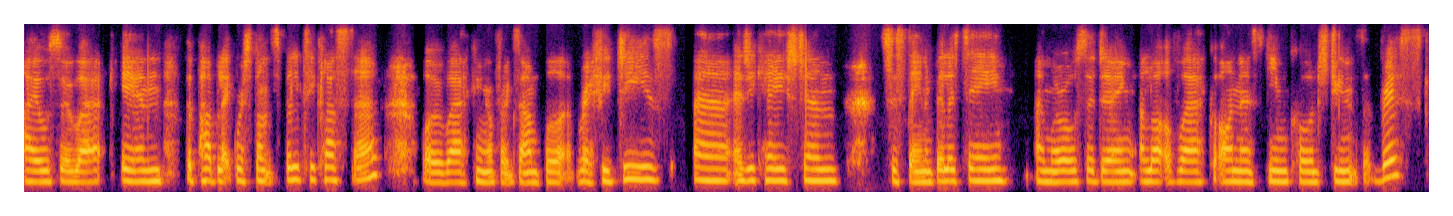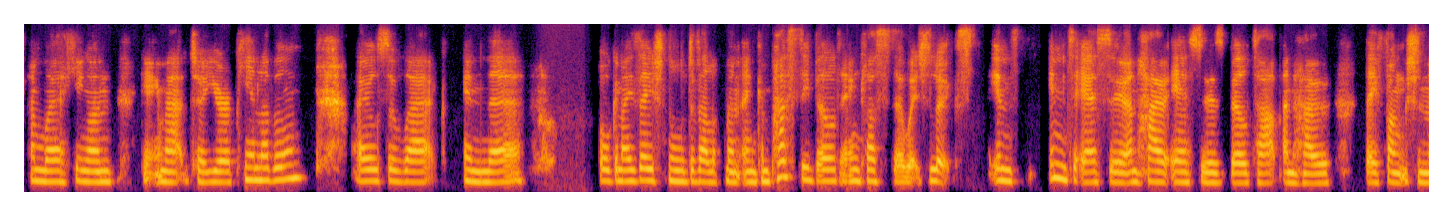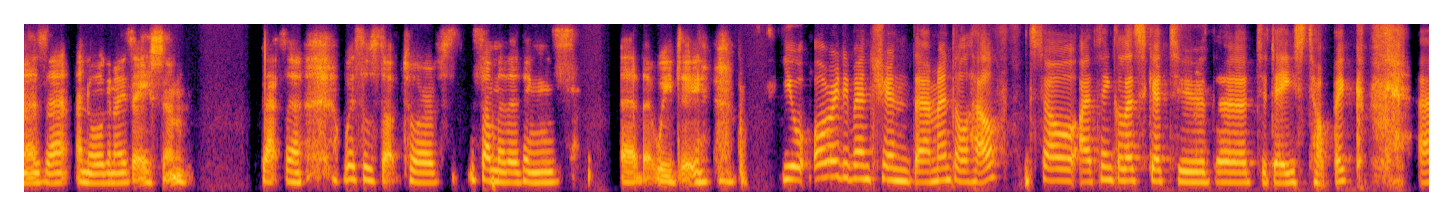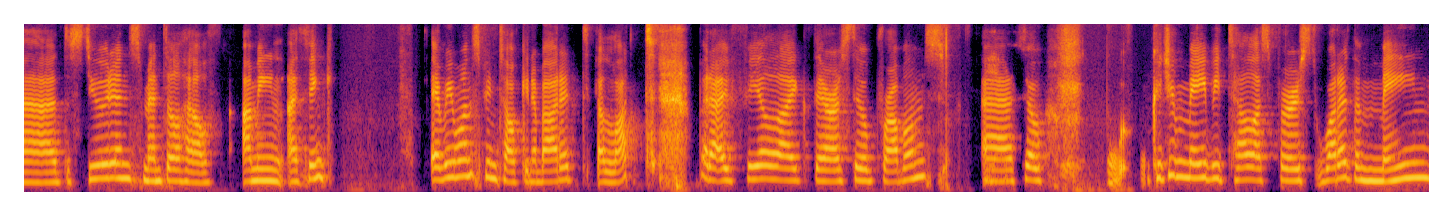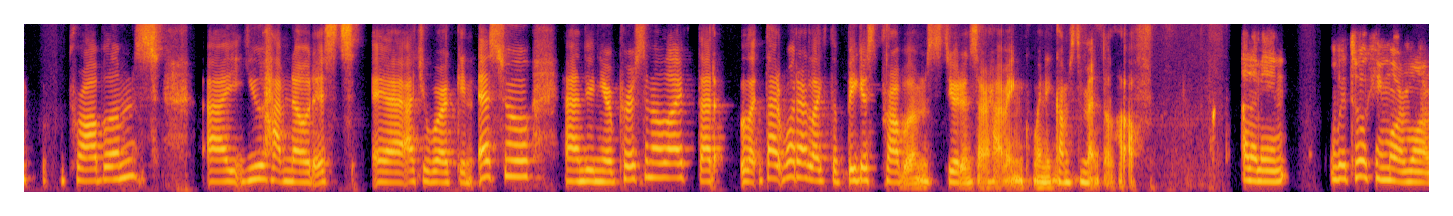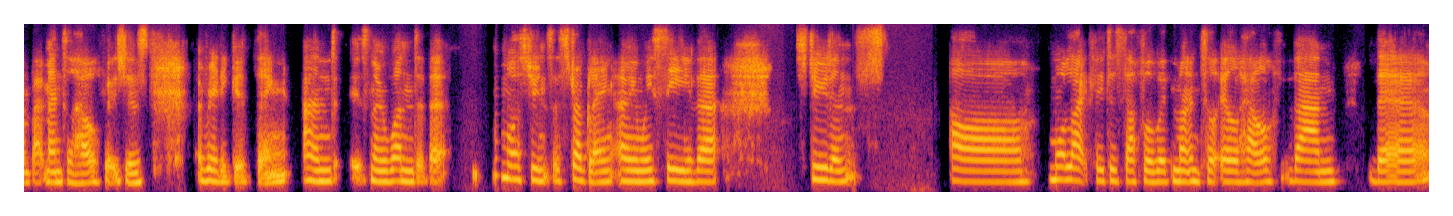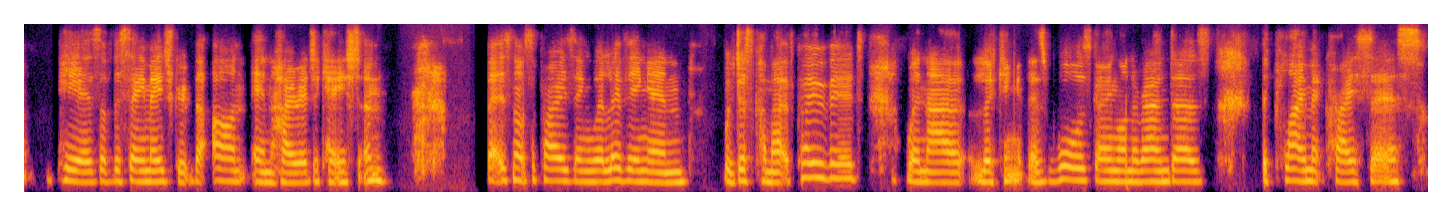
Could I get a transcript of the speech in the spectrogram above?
I also work in the public responsibility cluster, where we're working on, for example, refugees uh, education, sustainability, and we're also doing a lot of work on a scheme called Students at Risk and working on getting that to a European level. I also work in the organizational development and capacity building cluster, which looks in, into ESU and how ESU is built up and how they function as a, an organization. That's a whistle stop tour of some of the things uh, that we do. You already mentioned uh, mental health, so I think let's get to the today's topic, uh, the students' mental health. I mean, I think everyone's been talking about it a lot, but I feel like there are still problems. Uh, so, could you maybe tell us first what are the main problems uh, you have noticed uh, at your work in ESU and in your personal life that like that what are like the biggest problems students are having when it comes to mental health? And i mean we're talking more and more about mental health which is a really good thing. And it's no wonder that more students are struggling. I mean we see that students are more likely to suffer with mental ill health than their peers of the same age group that aren't in higher education but it's not surprising we're living in we've just come out of COVID. We're now looking at there's wars going on around us, the climate crisis.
